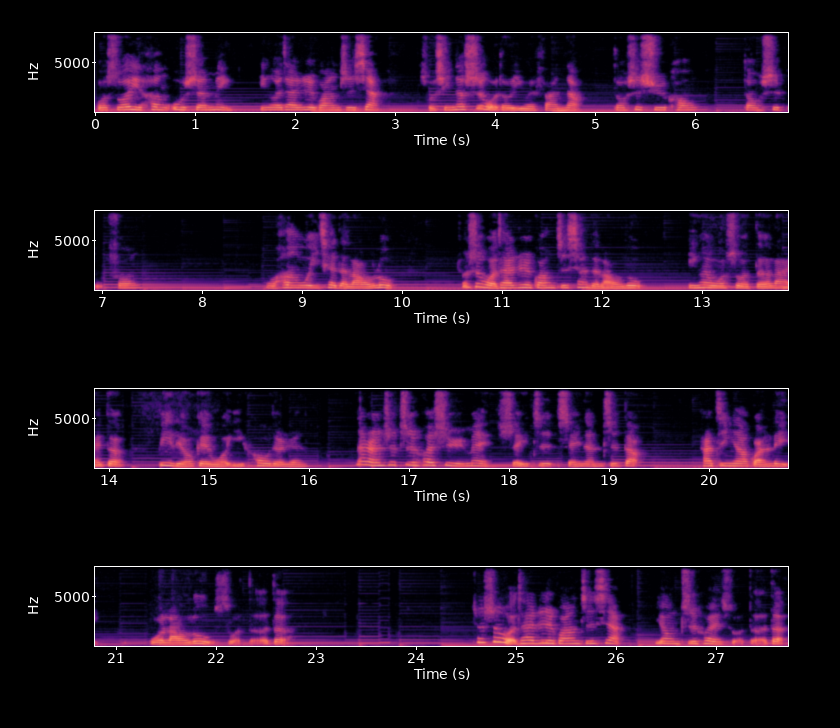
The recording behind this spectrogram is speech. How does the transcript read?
我所以恨恶生命，因为在日光之下所行的事，我都以为烦恼，都是虚空，都是捕风。我恨恶一切的劳碌，就是我在日光之下的劳碌，因为我所得来的。必留给我以后的人。那人是智慧是愚昧，谁知谁能知道？他竟要管理我劳碌所得的，这是我在日光之下用智慧所得的，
